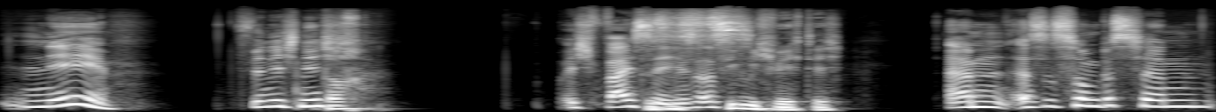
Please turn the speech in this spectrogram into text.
Nee, finde ich nicht. Doch, Ich weiß das nicht. ist es, ist, ziemlich wichtig. ähm, es ist so ein bisschen.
